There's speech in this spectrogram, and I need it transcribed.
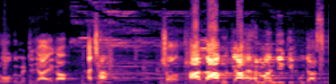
रोग मिट जाएगा। अच्छा चौथा लाभ क्या है हनुमान जी की पूजा से?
